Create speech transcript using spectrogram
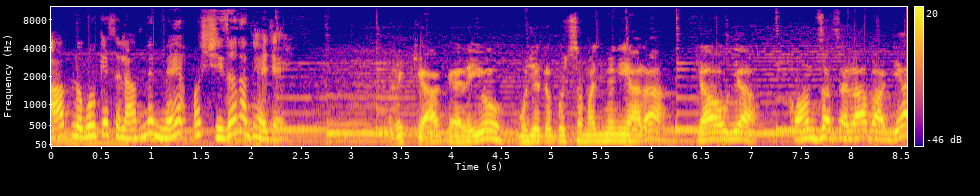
आप लोगों के सलाब में मैं और शीजा ना बह जाए। अरे क्या कह रही हो? मुझे तो कुछ समझ में नहीं आ रहा। क्या हो गया? कौन सा सैलाब आ गया?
